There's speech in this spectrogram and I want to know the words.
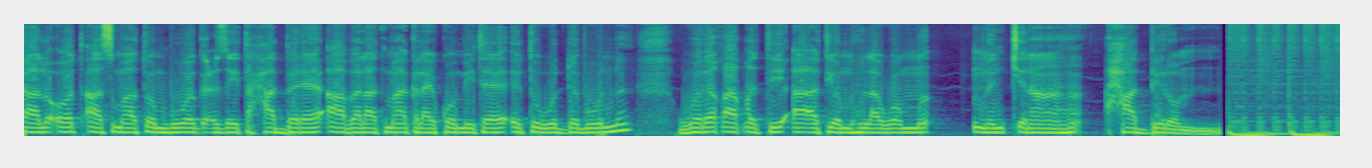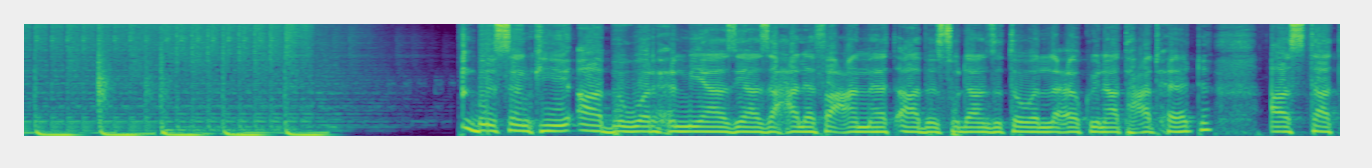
ካልኦት ኣስማቶም ብወግዒ ዘይተሓበረ ኣባላት ማእከላይ ኮሚቴ እቲ ውድብ እውን ወረቓቕቲ ኣእትዮም ምህላዎም ምንጭና ሓቢሮም ብሰንኪ ኣብ ወርሒ ሚያዝያ ዝሓለፈ ዓመት ኣብ ሱዳን ዝተወልዐ ኩናት ሓድሕድ ኣስታት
